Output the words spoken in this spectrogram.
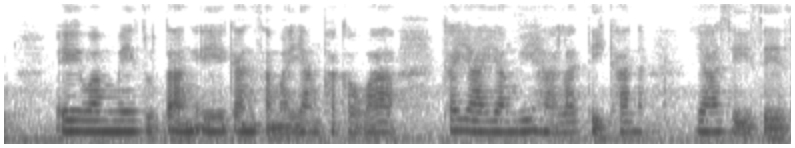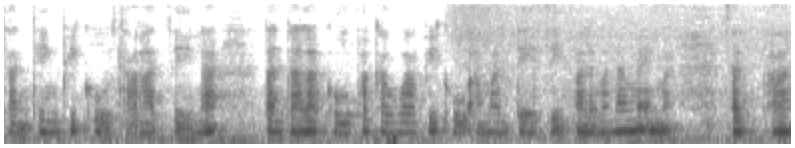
ตร เอวัมเมสุตัง เอกังสมัยยังภควาขยายังวิหารติคันยาสีเสสันทิงพิกขุสาหัสเสนะ ตันตาลโขภควาพิกขุอมันเตสิมาเลยมานั่งแม่นมาสัตพัง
